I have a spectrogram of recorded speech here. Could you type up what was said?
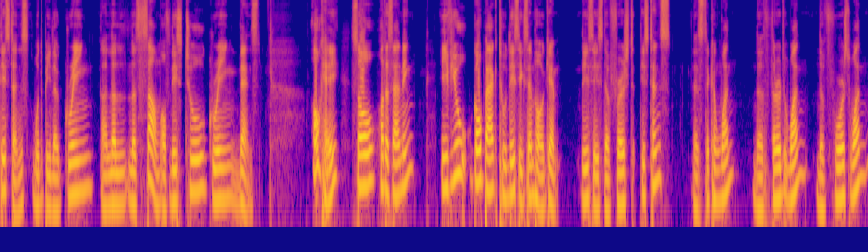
distance would be the green, uh, the, the sum of these two green lengths. Okay, so what does that mean? If you go back to this example again, this is the first distance, the second one, the third one, the fourth one,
